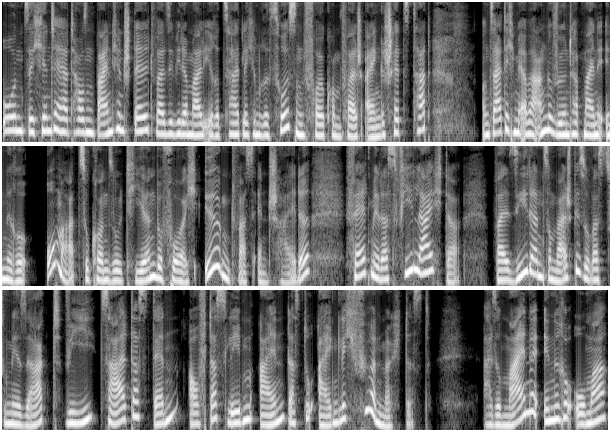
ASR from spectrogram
Und sich hinterher tausend Beinchen stellt, weil sie wieder mal ihre zeitlichen Ressourcen vollkommen falsch eingeschätzt hat. Und seit ich mir aber angewöhnt habe, meine innere Oma zu konsultieren, bevor ich irgendwas entscheide, fällt mir das viel leichter, weil sie dann zum Beispiel sowas zu mir sagt, wie zahlt das denn auf das Leben ein, das du eigentlich führen möchtest? Also meine innere Oma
